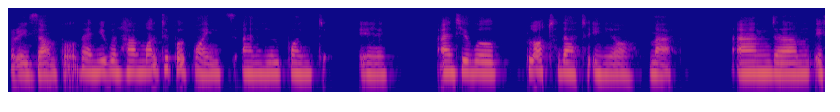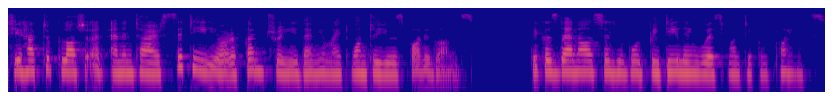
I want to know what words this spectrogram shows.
for example, then you will have multiple points and you'll point uh, and you will plot that in your map. And um, if you had to plot an entire city or a country, then you might want to use polygons because then also you would be dealing with multiple points.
